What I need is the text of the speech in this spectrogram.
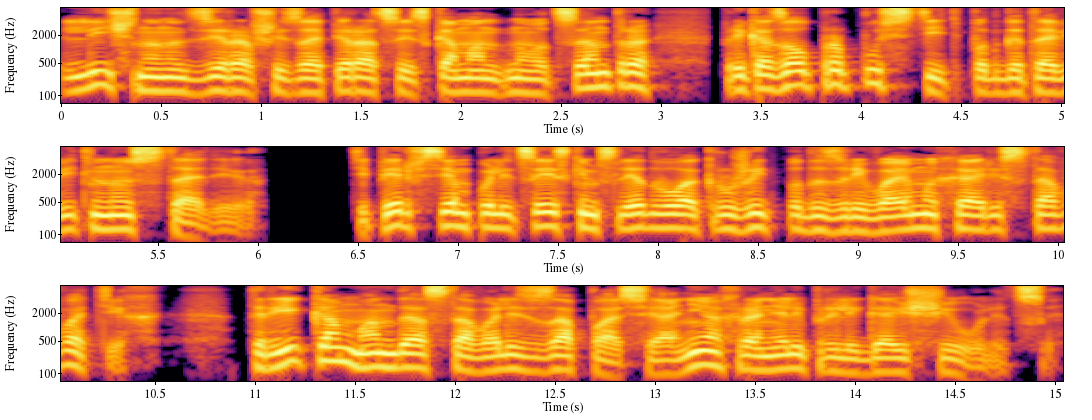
лично надзиравший за операцией из командного центра, приказал пропустить подготовительную стадию. Теперь всем полицейским следовало окружить подозреваемых и арестовать их. Три команды оставались в запасе, они охраняли прилегающие улицы.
